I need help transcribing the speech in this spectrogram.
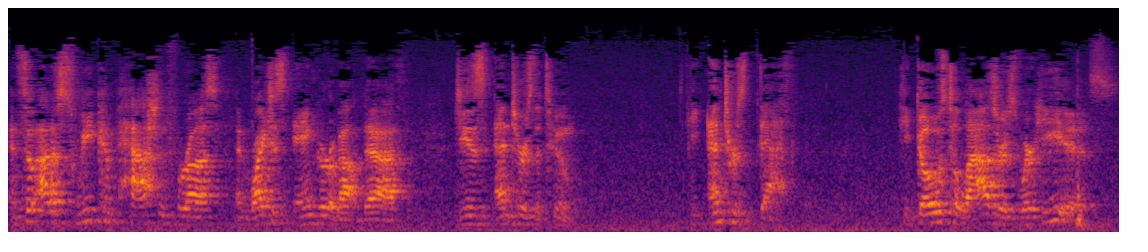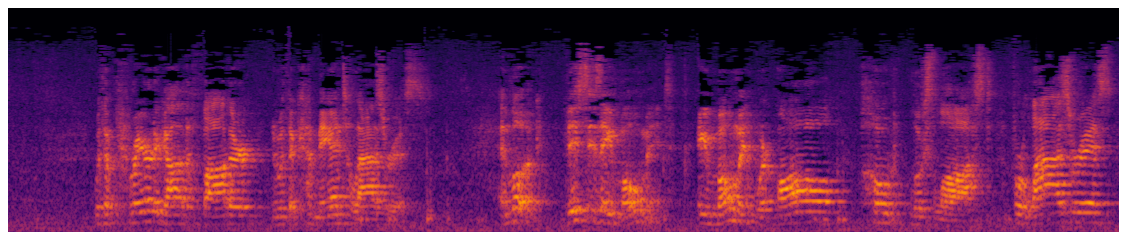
And so, out of sweet compassion for us and righteous anger about death, Jesus enters the tomb. He enters death. He goes to Lazarus where he is with a prayer to God the Father and with a command to Lazarus. And look, this is a moment, a moment where all hope looks lost for Lazarus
